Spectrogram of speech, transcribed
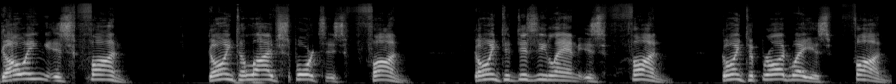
Going is fun. Going to live sports is fun. Going to Disneyland is fun. Going to Broadway is fun.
